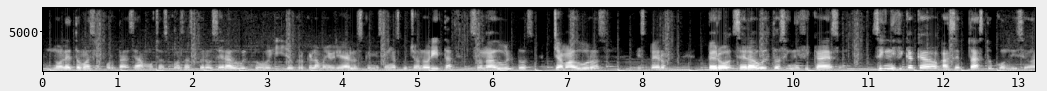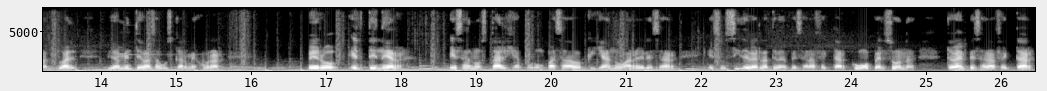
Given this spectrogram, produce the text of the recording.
no le tomas importancia a muchas cosas, pero ser adulto y yo creo que la mayoría de los que me están escuchando ahorita son adultos, ya maduros, espero. Pero ser adulto significa eso. Significa que aceptas tu condición actual obviamente vas a buscar mejorar. Pero el tener esa nostalgia por un pasado que ya no va a regresar, eso sí de verdad te va a empezar a afectar como persona, te va a empezar a afectar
